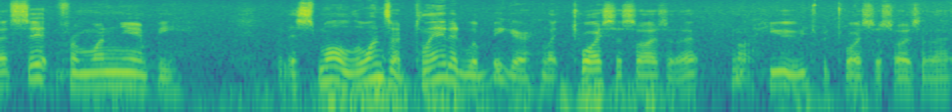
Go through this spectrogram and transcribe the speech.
That's it from one Nyampi. But they're small. The ones I planted were bigger, like twice the size of that. Not huge, but twice the size of that.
